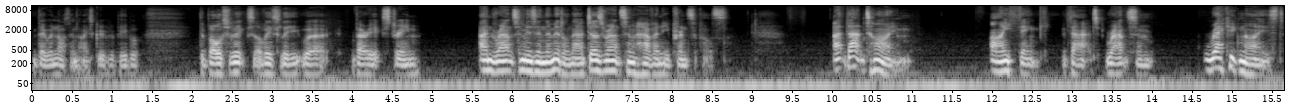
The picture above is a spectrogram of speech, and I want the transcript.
They were not a nice group of people. The Bolsheviks obviously were very extreme. And Ransome is in the middle. Now, does Ransome have any principles? At that time, I think that Ransome recognized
